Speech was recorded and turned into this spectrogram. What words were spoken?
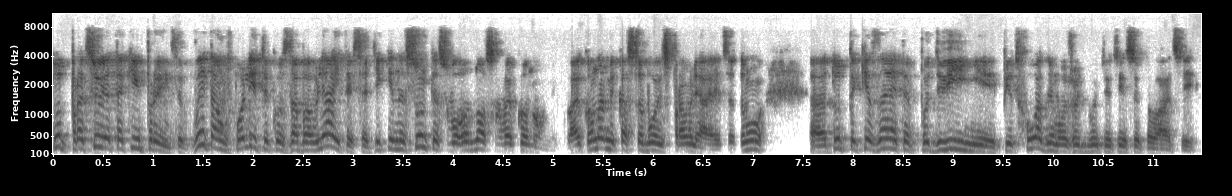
Тут працює такий принцип: ви там в політику забавляйтеся, тільки не суньте свого носа в економіку. А економіка з собою справляється. Тому тут такі, знаєте, подвійні підходи можуть бути в цій ситуації.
